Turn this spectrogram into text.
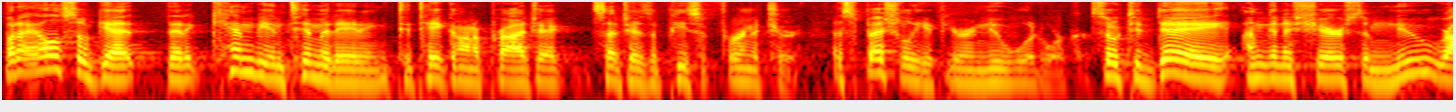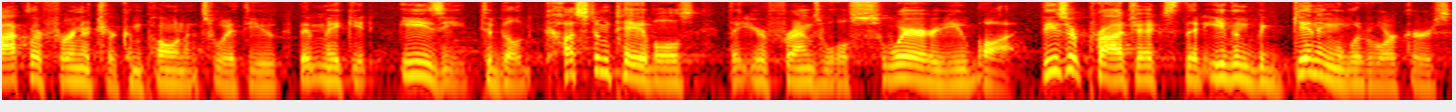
but I also get that it can be intimidating to take on a project such as a piece of furniture especially if you're a new woodworker. So today, I'm gonna share some new Rockler furniture components with you that make it easy to build custom tables that your friends will swear you bought. These are projects that even beginning woodworkers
